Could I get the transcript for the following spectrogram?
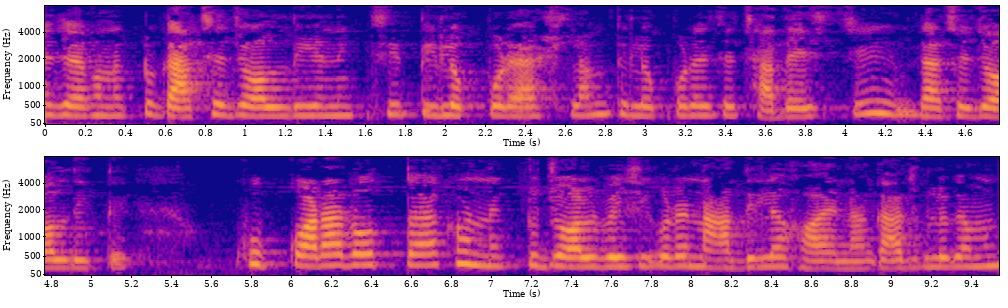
এই যে এখন একটু গাছে জল দিয়ে নিচ্ছি, তিলক পরে আসলাম, তিলক পরে যে ছাদে এসেছি গাছে জল দিতে। খুব কড়া রোদ তো এখন, একটু জল বেশি করে না দিলে হয় না, গাছগুলো কেমন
